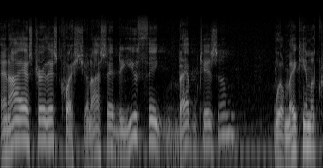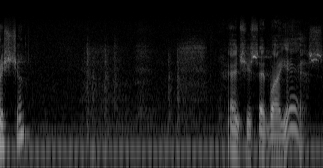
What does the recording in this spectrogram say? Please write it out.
And I asked her this question I said, Do you think baptism will make him a Christian? And she said, Why, yes.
